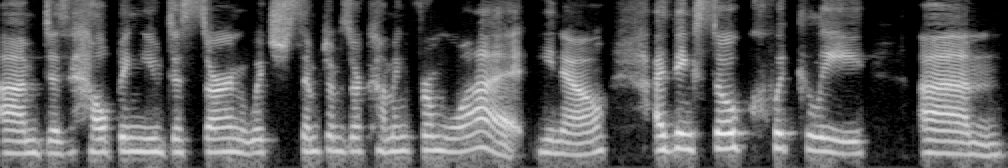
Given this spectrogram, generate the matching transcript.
um, just helping you discern which symptoms are coming from what you know i think so quickly um,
